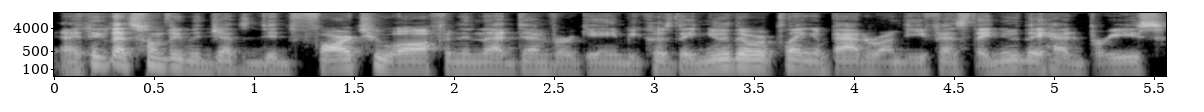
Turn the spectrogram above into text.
And I think that's something the Jets did far too often in that Denver game because they knew they were playing a bad run defense. They knew they had Breece,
